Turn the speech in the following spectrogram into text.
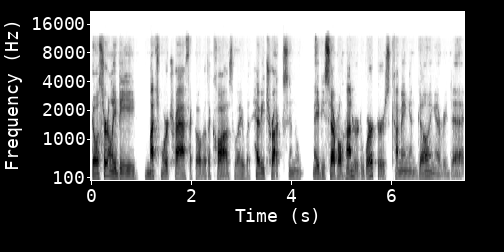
There will certainly be much more traffic over the causeway with heavy trucks and maybe several hundred workers coming and going every day.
